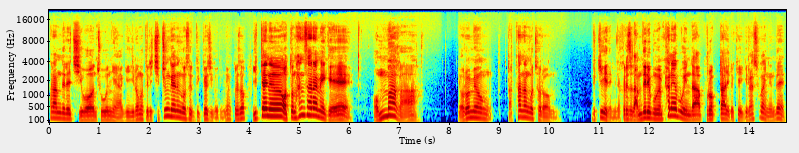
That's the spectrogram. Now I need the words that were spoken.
사람들의 지원, 좋은 이야기 이런 것들이 집중되는 것으로 느껴지거든요. 그래서 이때는 어떤 한 사람에게 엄마가 여러 명 나타난 것처럼 느끼게 됩니다. 그래서 남들이 보면 편해 보인다, 부럽다 이렇게 얘기를 할 수가 있는데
